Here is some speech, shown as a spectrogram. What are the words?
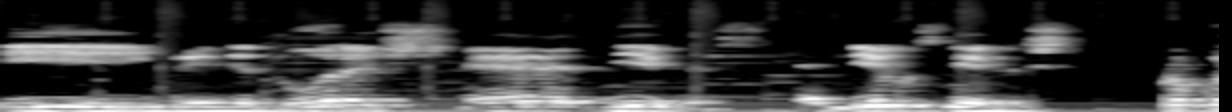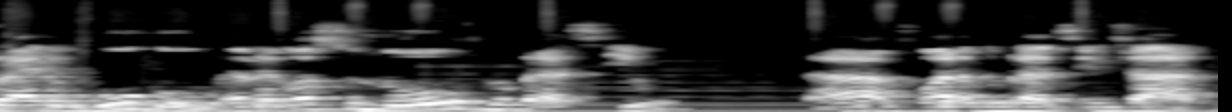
e empreendedoras né, negras, né, negros negras. Procurar no Google é um negócio novo no Brasil, tá? fora do Brasil já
